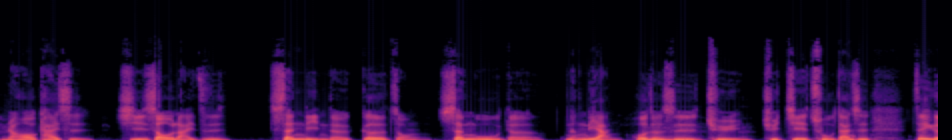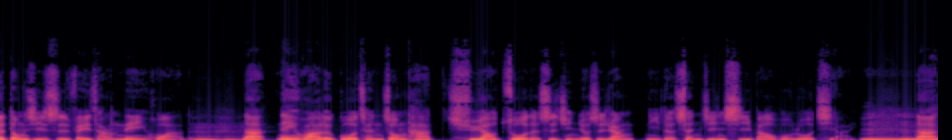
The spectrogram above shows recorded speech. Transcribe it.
然后开始吸收来自森林的各种生物的能量，或者是去去接触，但是。这个东西是非常内化的。嗯，那内化的过程中，它需要做的事情就是让你的神经细胞活络起来。嗯，那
